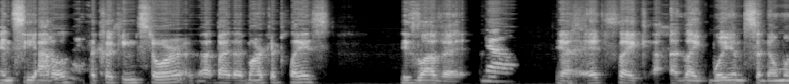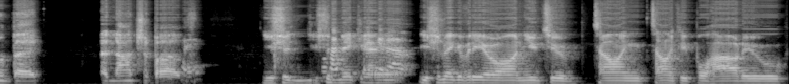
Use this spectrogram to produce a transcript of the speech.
in Seattle, oh, the cooking store uh, by the marketplace? You love it. Yeah. Yeah, it's like uh, like Williams Sonoma, but a notch above. Okay. You should you should we'll make a you should make a video on YouTube telling telling people how to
